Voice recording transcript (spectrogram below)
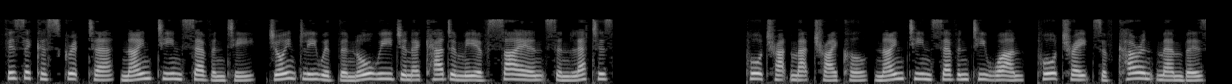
Physica Scripta 1970, jointly with the Norwegian Academy of Science and Letters Porträttmatrikel 1971, portraits of current members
